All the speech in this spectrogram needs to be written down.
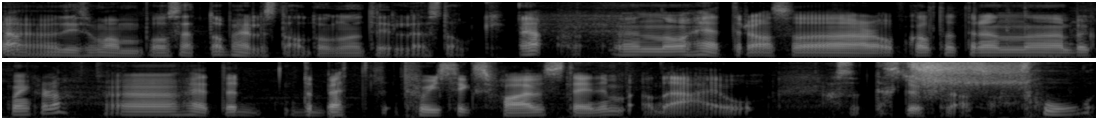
Ja. er jo de som var med på å sette opp hele stadionet til Stoke. Ja, men nå heter det altså Er det oppkalt etter en eh, bookmaker, da? Uh, heter The Bet 365 Stadium. Og det er jo Altså, det er stort, altså. så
